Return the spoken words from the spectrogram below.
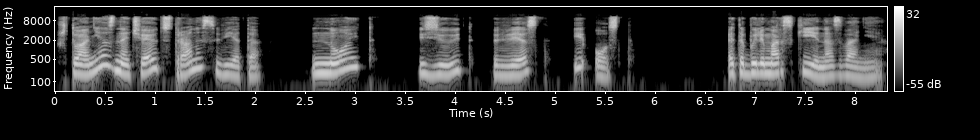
что они означают страны света — Нойт, Зюит, Вест и Ост. Это были морские названия.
